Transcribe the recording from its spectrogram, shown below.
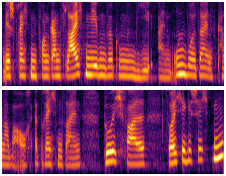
wir sprechen von ganz leichten Nebenwirkungen wie einem Unwohlsein. Es kann aber auch Erbrechen sein, Durchfall, solche Geschichten.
